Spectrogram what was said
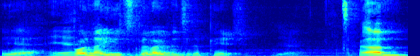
yeah. Yeah. But no, you'd spill over into the pitch. Yeah. Um,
